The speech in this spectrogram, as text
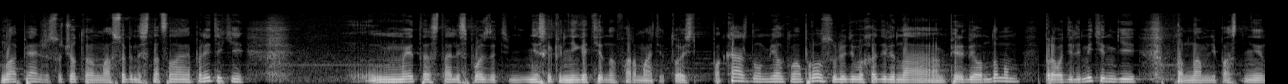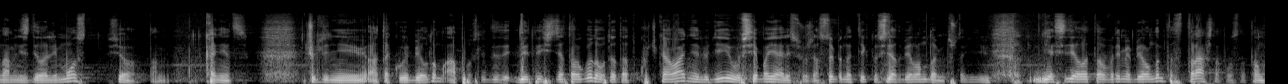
Но опять же, с учетом особенностей национальной политики, мы это стали использовать в несколько негативном формате. То есть по каждому мелкому вопросу люди выходили на, перед Белым домом, проводили митинги, там, нам, не, нам не сделали мост, все, там, конец. Чуть ли не атакуют Белый дом. А после 2010 года вот это кучкование людей все боялись уже, особенно те, кто сидят в Белом доме. Потому что я сидел в это время в Белом доме, это страшно просто. Там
